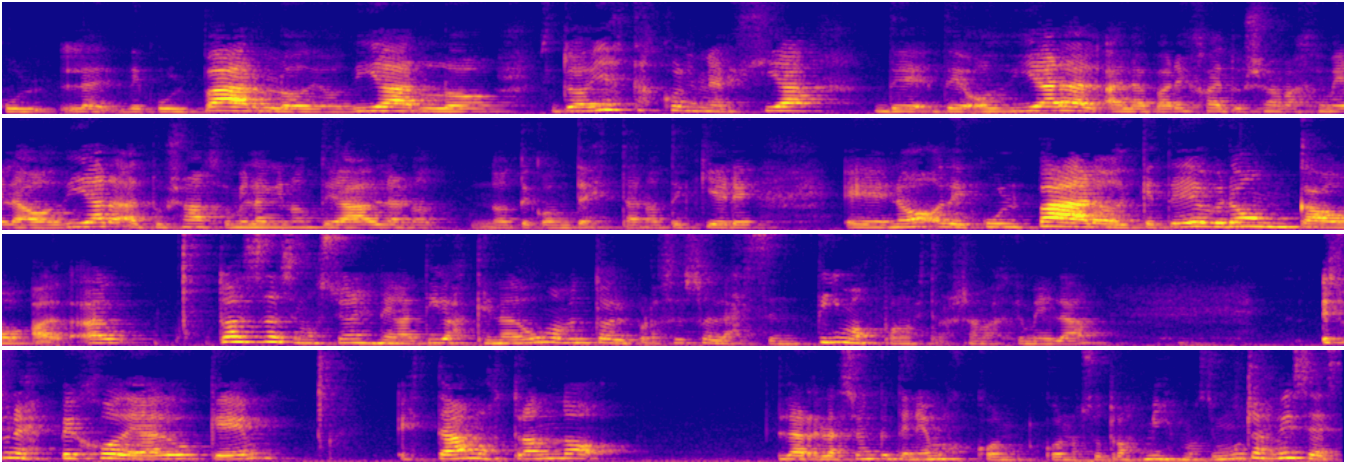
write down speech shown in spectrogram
de culparlo, de odiarlo. Si todavía estás con energía de, odiar a, la pareja de tu llama gemela, odiar a tu llama gemela que no te habla, no, no te contesta, no te quiere, eh, ¿no? de culpar o de que te dé bronca o todas esas emociones negativas que en algún momento del proceso las sentimos por nuestra llama gemela, es un espejo de algo que está mostrando la relación que tenemos con, nosotros mismos. Y muchas veces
